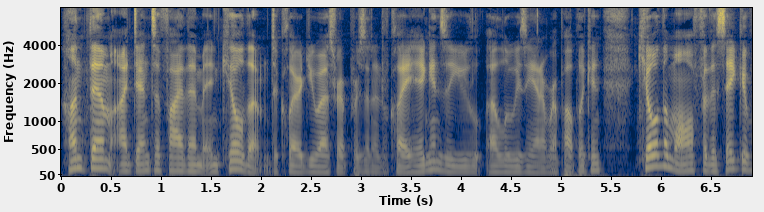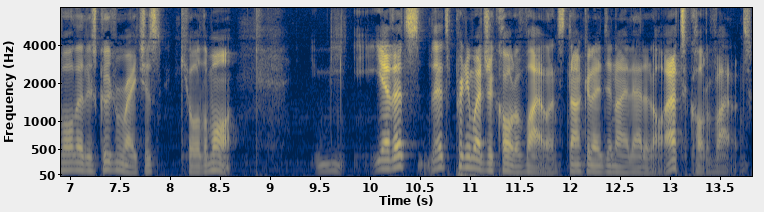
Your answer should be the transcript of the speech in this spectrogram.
Hunt them, identify them, and kill them, declared U.S. Representative Clay Higgins, a, U- a Louisiana Republican. Kill them all for the sake of all that is good and righteous. Kill them all. Yeah, that's that's pretty much a call to violence. Not going to deny that at all. That's a call to violence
